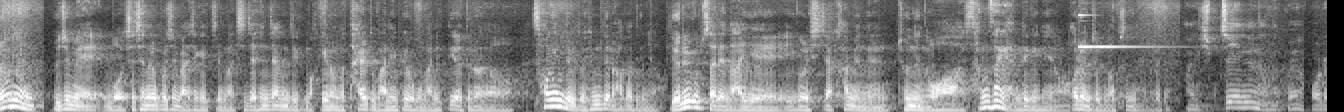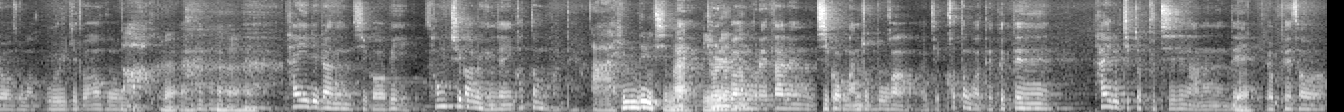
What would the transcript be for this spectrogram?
그러면 요즘에 뭐 제 채널 보시면 아시겠지만 진짜 현장직 막 이런 거 타일도 많이 배우고 많이 뛰어들어요. 성인들도 힘들어 하거든요. 17살의 나이에 이걸 시작하면은 저는 와 상상이 안 되긴 해요. 어려운 점은 없었나요, 그래도? 아니 쉽지는 않았고요 어려워서 막 울기도 하고 아, 그래요? 타일이라는 직업이 성취감이 굉장히 컸던 것 같아요 아, 힘들지만 네, 이면 결과물에 따른 직업 만족도가 이제 컸던 것 같아요. 그때는 타일을 직접 붙이지는 않았는데 네. 옆에서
